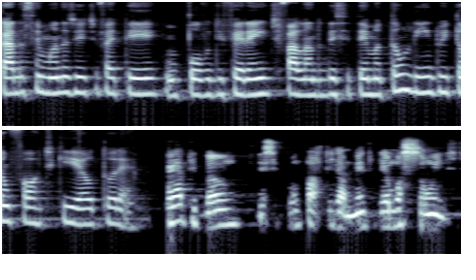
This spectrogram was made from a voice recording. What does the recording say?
cada semana a gente vai ter um povo diferente falando desse tema tão lindo e tão forte que é o toré gratidão, esse compartilhamento de emoções,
